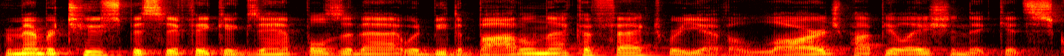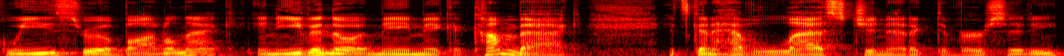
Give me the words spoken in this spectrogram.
Remember, two specific examples of that would be the bottleneck effect, where you have a large population that gets squeezed through a bottleneck. And even though it may make a comeback, it's going to have less genetic diversity.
